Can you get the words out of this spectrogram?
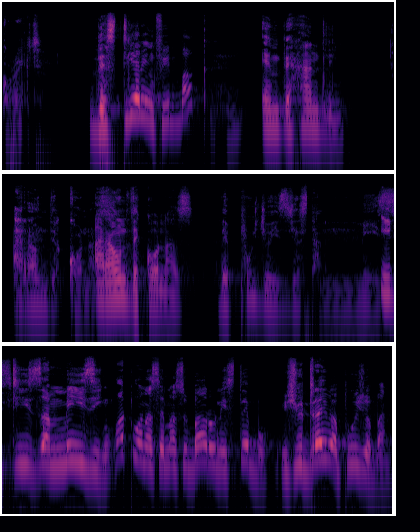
Correct. the steering feedback mm-hmm. and the handling Around the corners. around the corners. the Peugeot is just amazing. It is amazing. Watu wanasema Subaru ni stable. You should drive a Peugeot bana.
